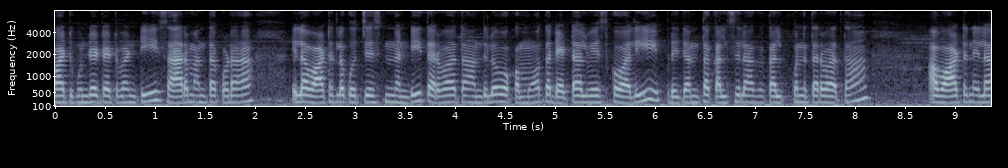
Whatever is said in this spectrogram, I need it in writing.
వాటికి ఉండేటటువంటి సారం అంతా కూడా ఇలా వాటర్లోకి వచ్చేస్తుందండి. తర్వాత అందులో ఒక మూత డెటాల్ వేసుకోవాలి. ఇప్పుడు ఇదంతా కలిసేలాగా కలుపుకున్న తర్వాత ఆ వాటర్ని ఇలా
